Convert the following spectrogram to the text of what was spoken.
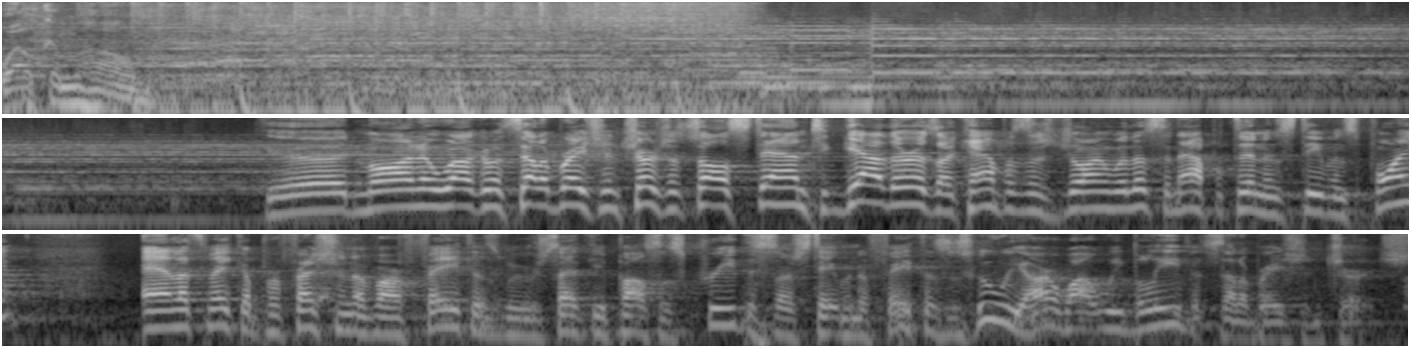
Welcome home. Good morning. Welcome to Celebration Church. Let's all stand together as our campuses join with us in Appleton and Stevens Point. And let's make a profession of our faith as we recite the Apostles' Creed. This is our statement of faith. This is who we are, what we believe at Celebration Church.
